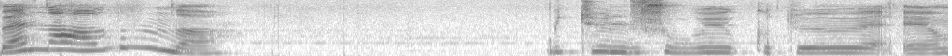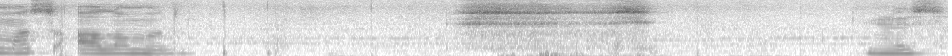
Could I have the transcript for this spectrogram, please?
Ben de aldım da. Bir türlü şu büyük kutuyu ve elması alamadım. Neyse.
